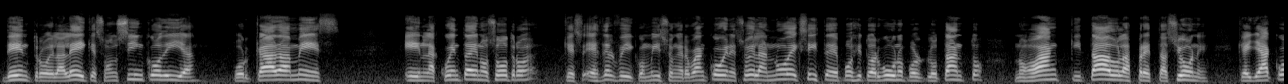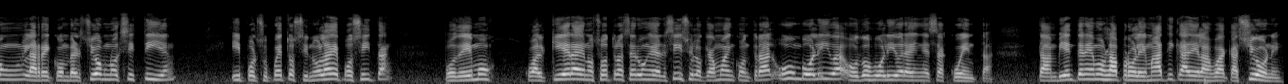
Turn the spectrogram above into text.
dentro de la ley, que son cinco días por cada mes, en la cuenta de nosotros, que es del fideicomiso en el Banco de Venezuela, no existe depósito alguno, por lo tanto, nos han quitado las prestaciones que ya con la reconversión no existían y por supuesto si no las depositan, podemos cualquiera de nosotros hacer un ejercicio y lo que vamos a encontrar un bolívar o dos bolívares en esas cuentas. También tenemos la problemática de las vacaciones,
